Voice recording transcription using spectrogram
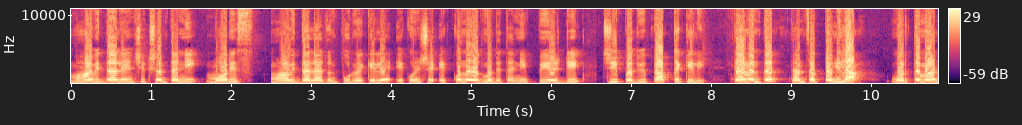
महाविद्यालयीन शिक्षण त्यांनी मॉरिस महाविद्यालयातून पूर्ण केले. एकोणीसशे एकोणनव्वदमध्ये त्यांनी पी एच डी ची पदवी प्राप्त केली त्यानंतर त्यांचा पहिला वर्तमान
